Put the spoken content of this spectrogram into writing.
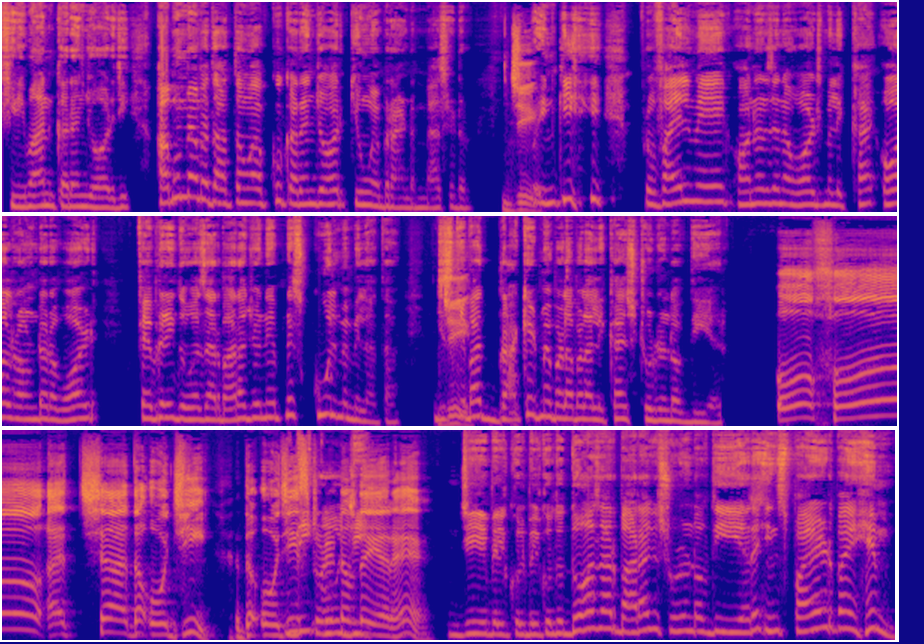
श्रीमान करण जौहर जी। अब मैं बताता हूँ आपको करण जौहर क्यों है ब्रांड एम्बेसडर जी। तो इनकी प्रोफ़ाइल में एक ऑनर्स एंड अवार्ड में लिखा है ऑल राउंडर अवार्ड फेबर 2012 जो इन्हें अपने स्कूल में मिला था जिसके बाद ब्रैकेट में बड़ा बड़ा लिखा है स्टूडेंट ऑफ़ द ईयर ओहो अच्छा the OG the OG student of the year है। जी बिल्कुल बिल्कुल। तो 2012 के स्टूडेंट ऑफ़ द ईयर है इंस्पायर्ड बाय हिम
